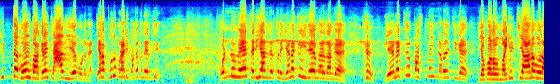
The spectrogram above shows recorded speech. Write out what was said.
கிட்ட போய் பார்க்குறேன் சாவியே போடல. ஏன்னா புது புராட்டி பக்கத்தில் இருக்கு. ஒண்ணுமே தெரியாத நேரத்தில் எனக்கும் இதே மாதிரி தாங்க எனக்கு ஃபர்ஸ்ட் நைட் நடந்துச்சுங்க. எவ்வளவு மகிழ்ச்சியான ஒரு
